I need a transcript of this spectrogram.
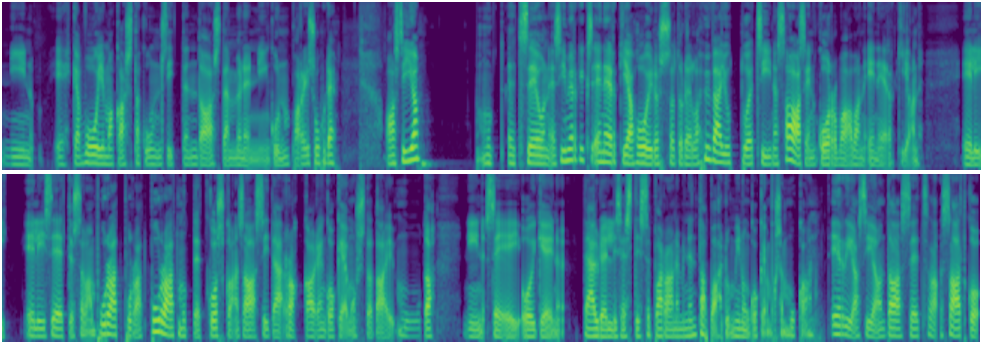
niin ehkä voimakasta kuin sitten taas tämmöinen niin kuin parisuhdeasia. Mutta se on esimerkiksi energiahoidossa todella hyvä juttu, että siinä saa sen korvaavan energian. Eli, eli se, että jos sä vaan purat, purat, purat, mutta et koskaan saa sitä rakkauden kokemusta tai muuta, niin se ei oikein täydellisesti se paraneminen tapahdu minun kokemuksen mukaan. Eri asia on taas se, että saatko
